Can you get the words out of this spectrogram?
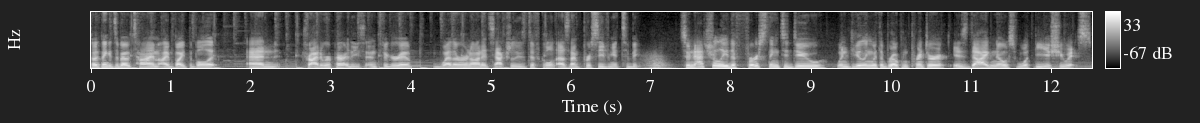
So I think it's about time I bite the bullet and try to repair these and figure out whether or not it's actually as difficult as I'm perceiving it to be. So naturally, the first thing to do when dealing with a broken printer is diagnose what the issue is.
